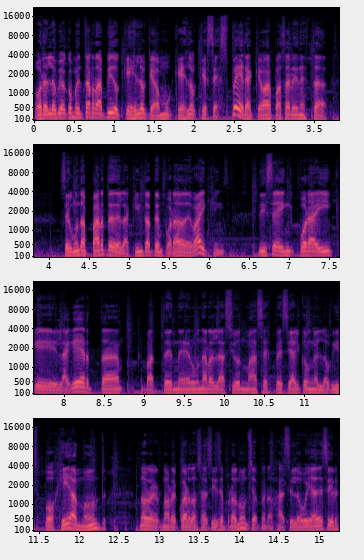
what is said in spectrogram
ahora les voy a comentar rápido qué es lo que vamos, qué es lo que se espera que va a pasar en esta segunda parte de la quinta temporada de Vikings. Dicen por ahí que la Gerta va a tener una relación más especial con el obispo Heamund. No, no recuerdo si así se pronuncia, pero así lo voy a decir.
